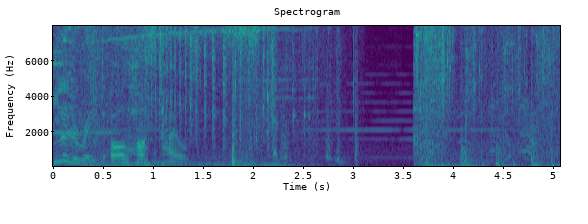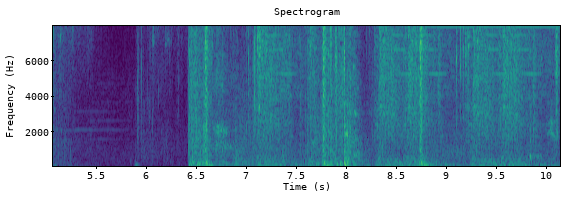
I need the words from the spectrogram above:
Obliterate all hostiles. This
